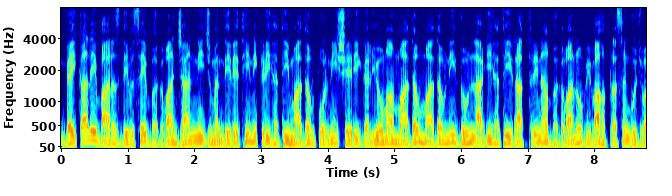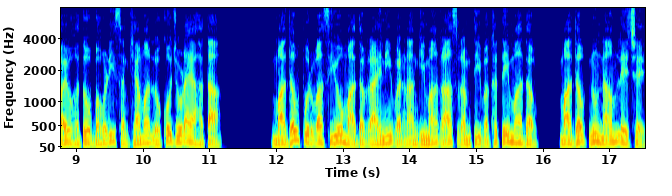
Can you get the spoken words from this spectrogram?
ગઈકાલે બારસ દિવસે ભગવાન જાન નિજ મંદિરેથી નીકળી હતી માધવપુરની શેરી ગલીઓમાં માધવ માધવની ધૂન લાગી હતી. રાત્રિના ભગવાનો વિવાહ પ્રસંગ ઉજવાયો હતો. બહોળી સંખ્યામાં લોકો જોડાયા હતા. માધવપુરવાસીઓ માધવરાયની વર્ણાંગીમાં રાસ રમતી વખતે માધવ માધવનું નામ લે છે.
